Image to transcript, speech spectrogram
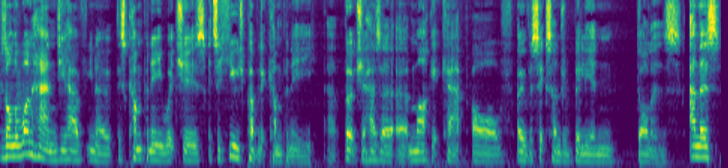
because on the one hand you have you know this company which is it's a huge public company. Uh, berkshire has a, a market cap of over 600 billion dollars. And there's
